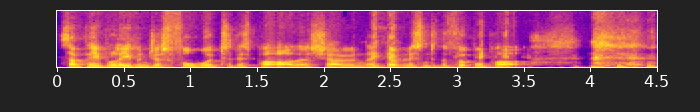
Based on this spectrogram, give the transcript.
Some people even just forward to this part of the show and they don't listen to the football part.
